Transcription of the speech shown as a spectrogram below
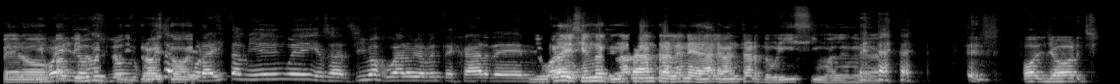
Pero, y, güey, los, los por ahí también, güey. O sea, sí va a jugar, obviamente, Harden. Igual diciendo que no le va a entrar al NBA, le va a entrar durísimo al NBA. Paul George.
